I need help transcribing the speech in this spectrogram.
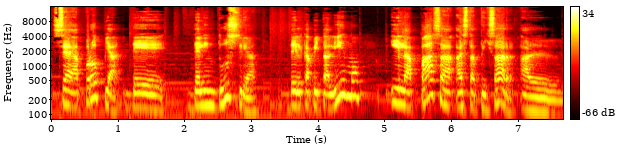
se apropia de, la industria del capitalismo y la pasa a estatizar al,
